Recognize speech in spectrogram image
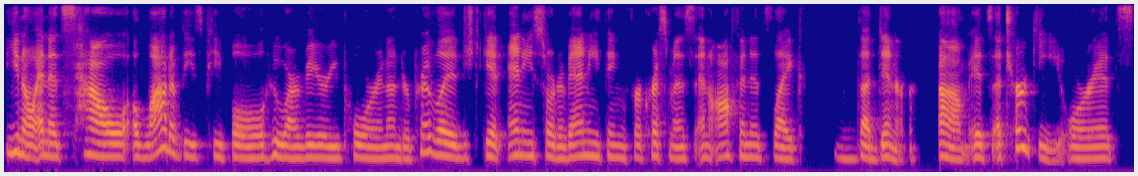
you know, and it's how a lot of these people who are very poor and underprivileged get any sort of anything for Christmas. And often it's like the dinner. Um, it's a turkey or it's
